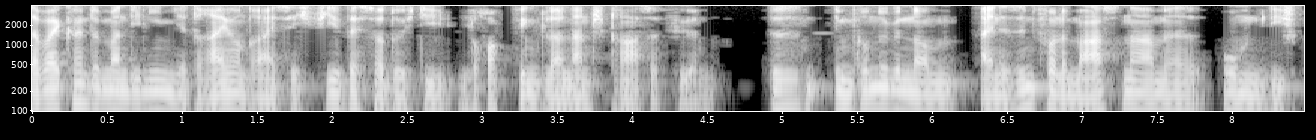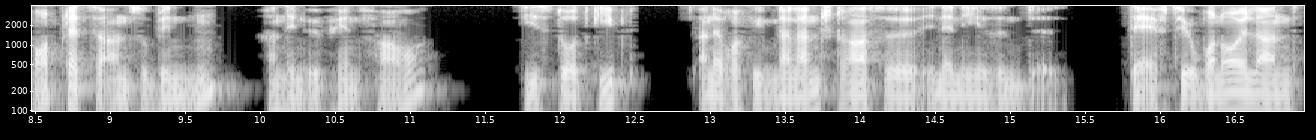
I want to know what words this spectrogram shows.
Dabei könnte man die Linie 33 viel besser durch die Rockwinkler Landstraße führen. Das ist im Grunde genommen eine sinnvolle Maßnahme, um die Sportplätze anzubinden an den ÖPNV, die es dort gibt. An der Rockwinkler Landstraße in der Nähe sind äh, der FC Oberneuland,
